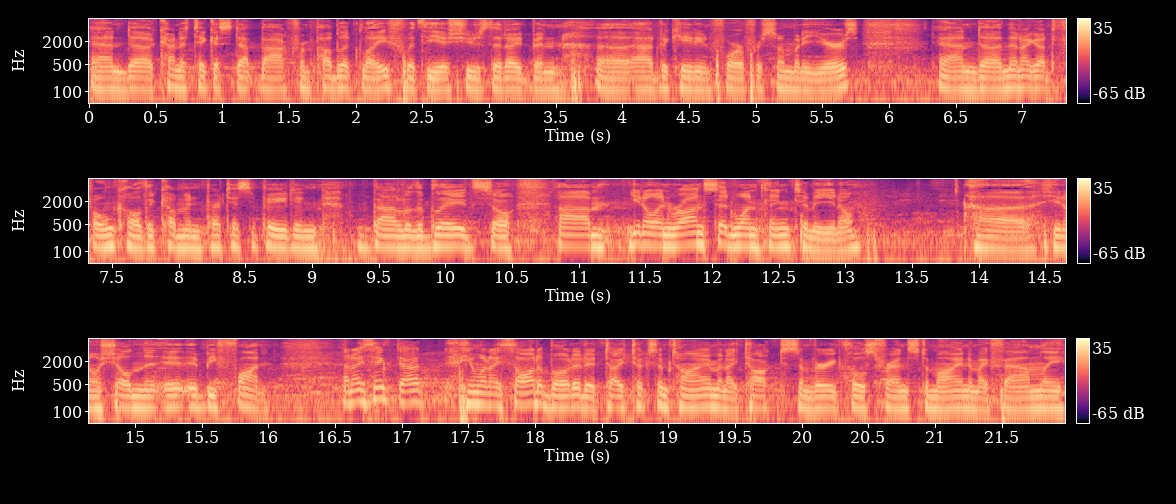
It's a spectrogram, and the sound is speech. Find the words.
and uh, kind of take a step back from public life with the issues that I'd been uh, advocating for for so many years. And, uh, then I got the phone call to come and participate in Battle of the Blades. So, um, you know, and Ron said one thing to me, you know uh, you know, Sheldon, it, would be fun. And I think that when I thought about it, it, I took some time and I talked to some very close friends to mine and my family,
